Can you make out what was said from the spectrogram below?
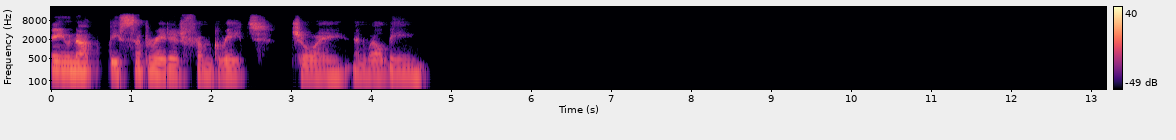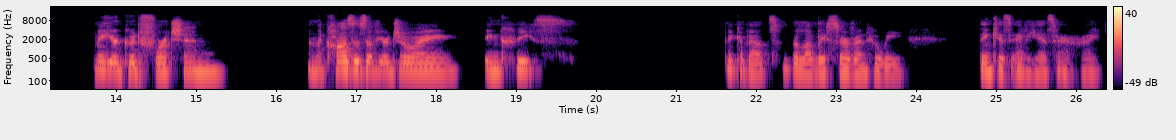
May you not be separated from great joy and well being. May your good fortune and the causes of your joy increase. Think about the lovely servant who we think is Eliezer, right?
